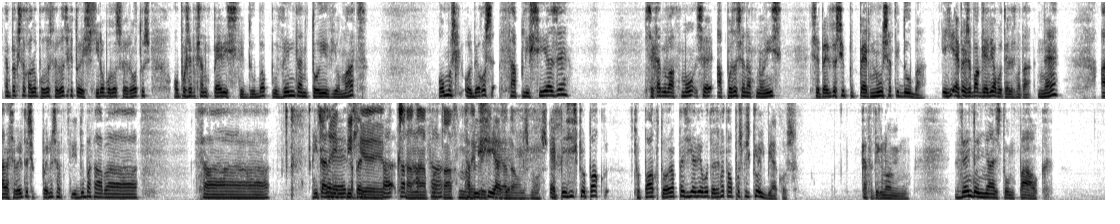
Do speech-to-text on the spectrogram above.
να παίξει το καλό ποδόσφαιρό τους και το ισχυρό ποδόσφαιρό τους όπως έπαιξαν πέρυσι στην Τούμπα που δεν ήταν το ίδιο ματ. Όμως ο Ολυμπιακός θα πλησίαζε σε κάποιο βαθμό σε απόσταση αναπνοής σε περίπτωση που περνούσε από την Τούμπα. Έπαιζε πάω και δύο αποτελέσματα. Ναι, αλλά σε περίπτωση που περνούσε από την Τούμπα θα. θα ήταν, θα υπήρχε θα, ξανά θα, πρωτάθλημα, θα, πλησίαζε. Επίσης και ο Πάουκ και ο Πάουκ τώρα παίζει για δύο αποτελέσματα όπως παίζει και ο Ολυμπιακός. Κατά τη γνώμη μου. Δεν τον νοιάζει τον Πάουκ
